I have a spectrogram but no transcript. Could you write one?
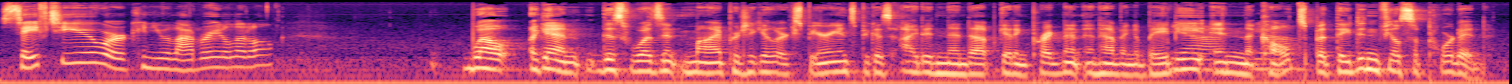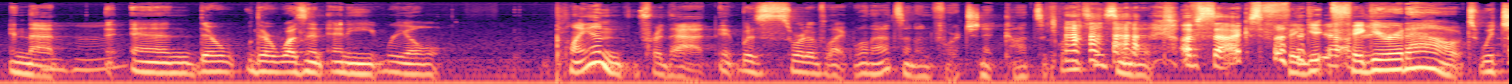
safe to you or can you elaborate a little Well, again, this wasn't my particular experience because I didn't end up getting pregnant and having a baby Yeah, in the yeah. cult, but they didn't feel supported in that, mm-hmm. and there there wasn't any real plan for that. It was sort of like, well, that's an unfortunate consequence, isn't it? of sex figure figure it out which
